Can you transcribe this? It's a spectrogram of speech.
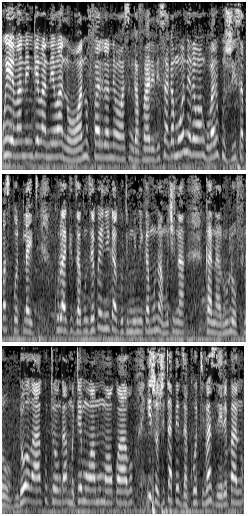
uye vanenge vane vanhu vavanofarira nevavasingafariri saka muonere wangu vari kuzviisa paspotlight kurakidza kunze kwenyika kuti munyika muno hamuchina kana rule of law. Ndo vaakutonga mutemo wa mumaoko avo. Izvozvi tapedza koti vazere pano.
